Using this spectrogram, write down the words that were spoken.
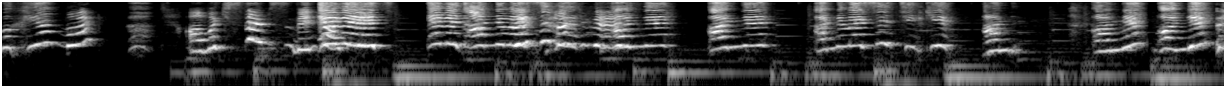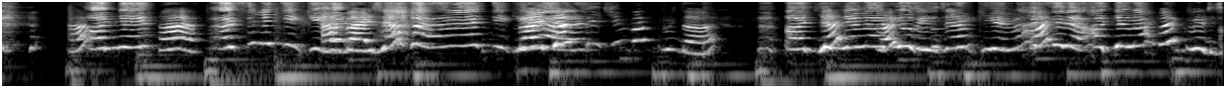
Bakayım. Bak. Almak ister misin beni? Evet. Evet anne versene. Et. Anne. Anne. Anne versene tilki. Anne. Anne. Anne. Ha? Anne. Ha. Versene tilki. Ha, vereceğim. tilki Vereceğim ver. tilki bak burada. Anne Gel, niye Bak vermiyorsun vereceğim. tilkiyi? Versene. Anne ver. Bak vereceğim.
